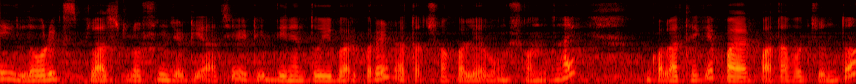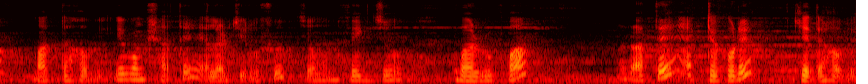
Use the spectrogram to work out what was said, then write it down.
এই লোরিক্স প্লাস লোশন যেটি আছে, এটি দিনে দুইবার করে অর্থাৎ সকালে এবং সন্ধ্যায় গলা থেকে পায়ের পাতা পর্যন্ত মাখতে হবে এবং সাথে অ্যালার্জির ওষুধ যেমন ফেকজো বা রূপা রাতে একটা করে খেতে হবে।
